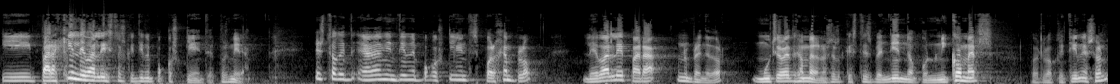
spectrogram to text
¿Y para quién le vale estos que tienen pocos clientes? Pues mira, esto que alguien tiene pocos clientes, por ejemplo, le vale para un emprendedor. Muchas veces, hombre, a no ser que estés vendiendo con un e-commerce, pues lo que tienes son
